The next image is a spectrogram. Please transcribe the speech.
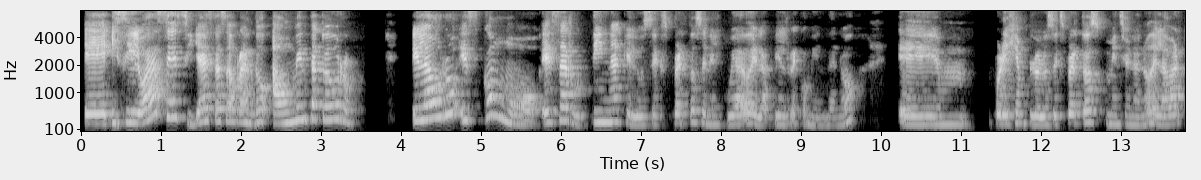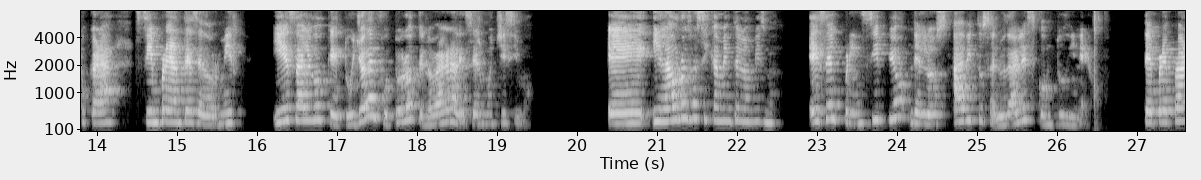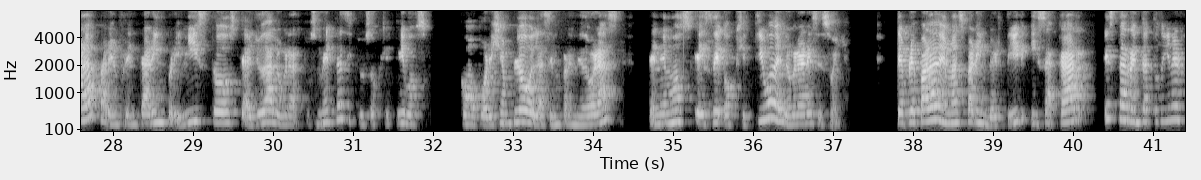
Eh, y si lo haces, si ya estás ahorrando, aumenta tu ahorro. El ahorro es como esa rutina que los expertos en el cuidado de la piel recomiendan, ¿no? Em, por ejemplo, los expertos mencionan, ¿no? De lavar tu cara siempre antes de dormir. Y es algo que tu yo del futuro te lo va a agradecer muchísimo. Eh, y el ahorro es básicamente lo mismo. Es el principio de los hábitos saludables con tu dinero. Te prepara para enfrentar imprevistos, te ayuda a lograr tus metas y tus objetivos. Como por ejemplo las emprendedoras, tenemos ese objetivo de lograr ese sueño. Te prepara además para invertir y sacar esta renta tu dinero.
